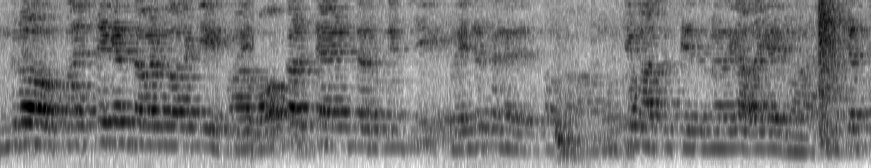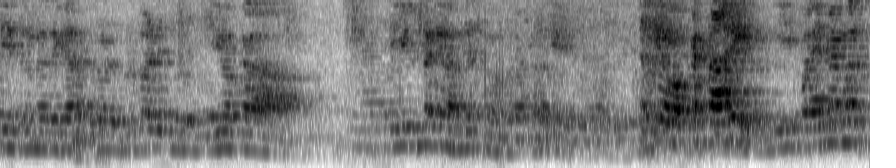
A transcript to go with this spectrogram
ఇందులో ఫస్ట్ సెకండ్ థర్డ్ వాళ్ళకి మా లోకల్ టాలెంట్ తరఫు నుంచి ప్రైజెస్ అనేది ఇస్తాం మూర్తి మాస్టర్ చేతుల మీదుగా అలాగే మా టీచర్స్ చేతుల మీదుగా ఈ యొక్క సీల్స్ అనేవి అందిస్తాం అన్నమాట. ఓకే ఒక్కసారి ఈ ఫైవ్ మెంబర్స్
